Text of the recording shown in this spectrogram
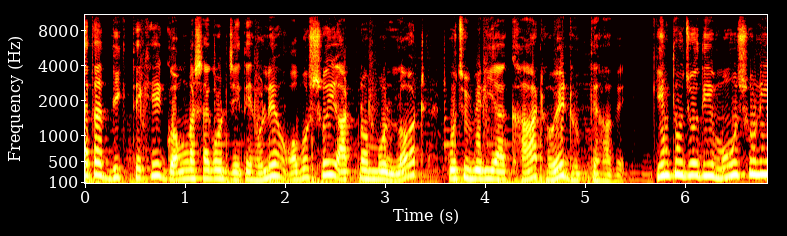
কলকাতার দিক থেকে গঙ্গাসাগর যেতে হলে অবশ্যই আট নম্বর লট কচুবেরিয়া ঘাট হয়ে ঢুকতে হবে। কিন্তু যদি মৌসুমী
